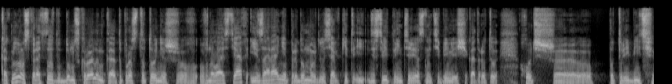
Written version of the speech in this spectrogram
как минимум сократить этот дум-скроллинг, когда ты просто тонешь в, в новостях и заранее придумывать для себя какие-то действительно интересные тебе вещи, которые ты хочешь э, потребить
